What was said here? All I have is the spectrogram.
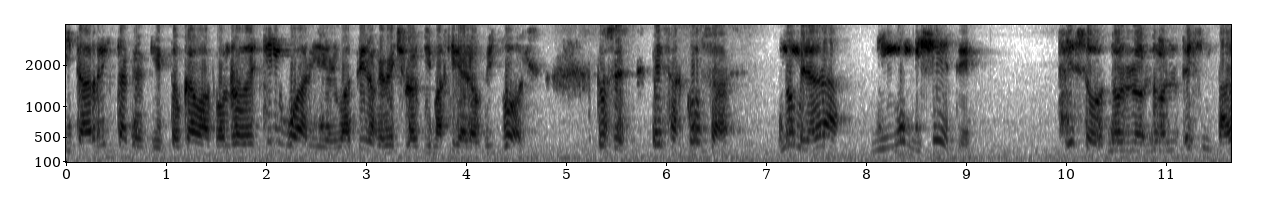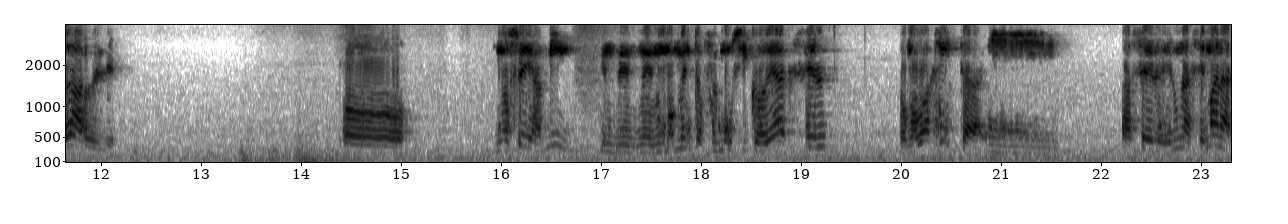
guitarrista que, tocaba con Rod Stewart y el batero que había hecho la última gira de los Beat Boys. Entonces, esas cosas no me la da ningún billete. Eso no, no, es impagable. O, no sé, a mí, en, en- un momento fui músico de Axel como bajista y hacer en una semana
